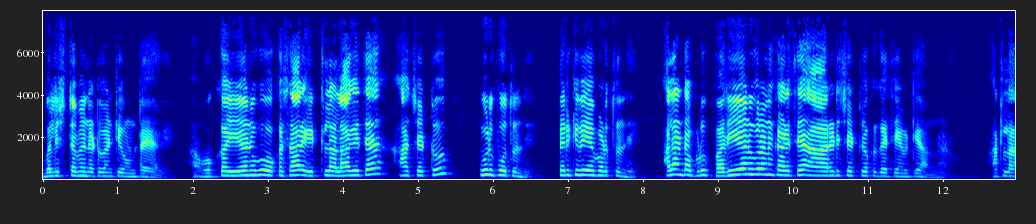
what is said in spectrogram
బలిష్టమైనటువంటి ఉంటాయి అవి. ఒక ఒక్క ఏనుగు ఒకసారి ఇట్లా లాగితే ఆ చెట్టు ఊడిపోతుంది పెరికివేయబడుతుంది. అలాంటప్పుడు పది ఏనుగులను కడితే ఆ అరటి చెట్టు యొక్క గతి ఏమిటి అన్నాడు. అట్లా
